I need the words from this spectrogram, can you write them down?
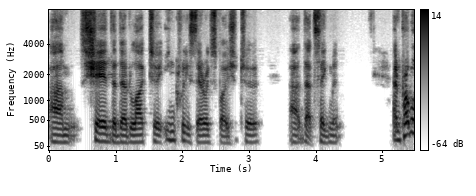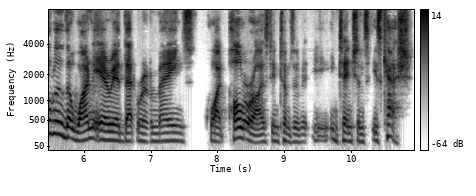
um, shared that they'd like to increase their exposure to uh, that segment. And probably the one area that remains quite polarized in terms of intentions is cash,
